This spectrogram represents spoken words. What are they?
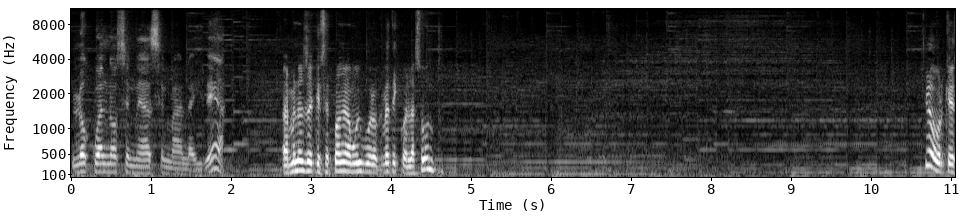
Lo cual no se me hace mala idea. A menos de que se ponga muy burocrático el asunto. Sí, porque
